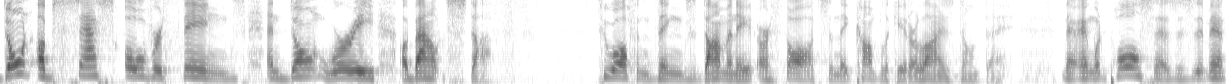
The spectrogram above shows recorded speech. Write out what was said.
don't obsess over things and don't worry about stuff. Too often things dominate our thoughts and they complicate our lives, don't they? Now, and what Paul says is that, man,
